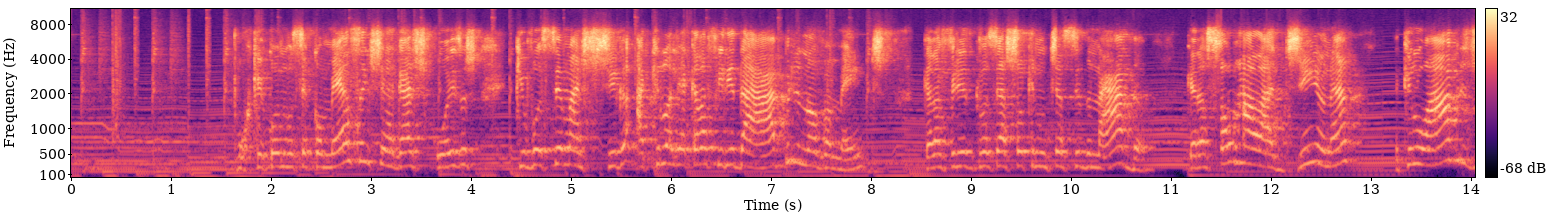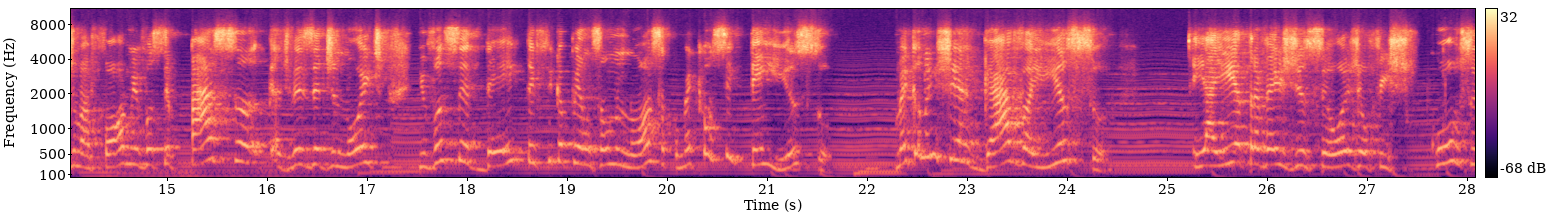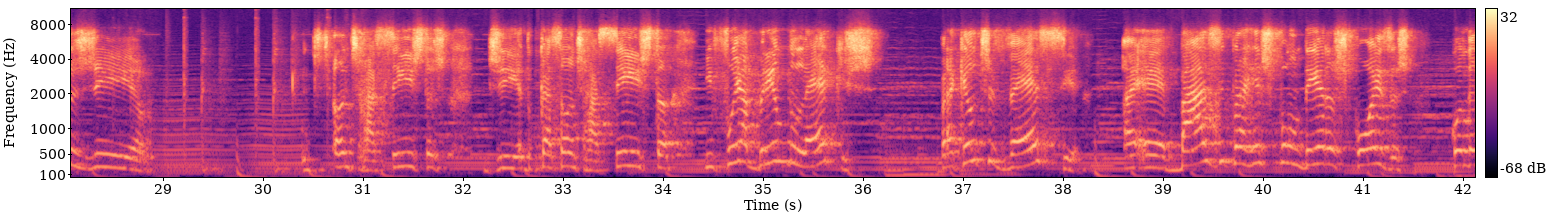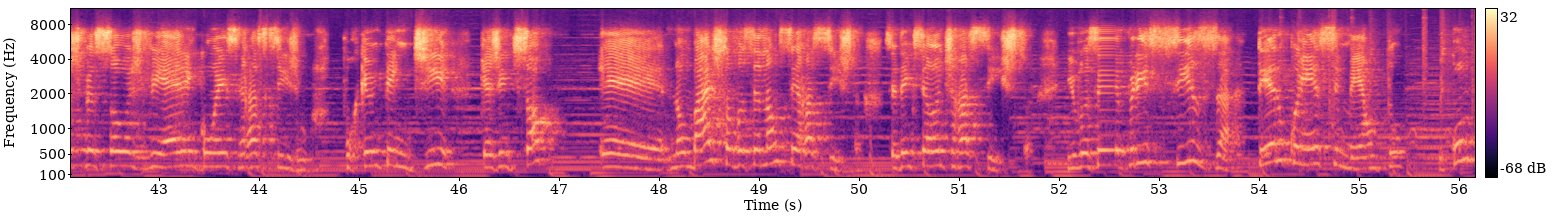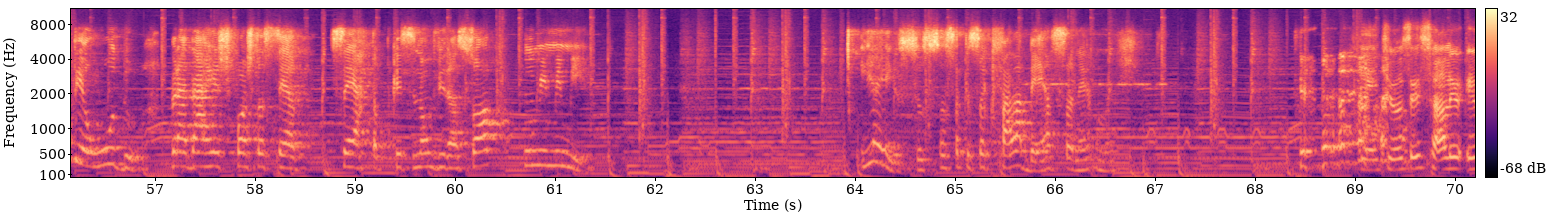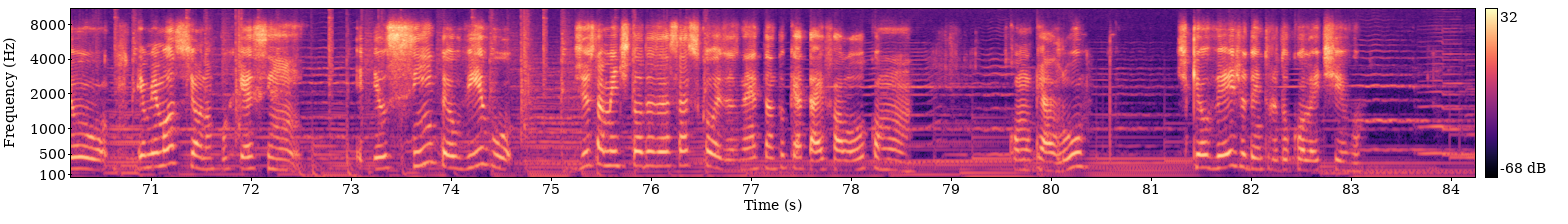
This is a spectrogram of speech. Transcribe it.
porque quando você começa a enxergar as coisas que você mastiga, aquilo ali, aquela ferida abre novamente. Aquela ferida que você achou que não tinha sido nada, que era só um raladinho, né? Aquilo abre de uma forma e você passa, às vezes é de noite, e você deita e fica pensando: nossa, como é que eu aceitei isso? Como é que eu não enxergava isso? E aí, através disso, hoje eu fiz cursos de antirracistas, de educação antirracista, e fui abrindo leques para que eu tivesse é, base para responder as coisas quando as pessoas vierem com esse racismo, porque eu entendi que a gente só é, não basta você não ser racista, você tem que ser antirracista. E você precisa ter o conhecimento, o conteúdo para dar a resposta certa, porque senão vira só um mimimi. E é isso, eu sou essa pessoa que fala beça, né? Mas... Gente, vocês falam, eu, eu, me emociono, porque assim, eu sinto, eu vivo justamente todas essas coisas, né? Tanto que a Thay falou, como, como que a Lu, de que eu vejo dentro do coletivo.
